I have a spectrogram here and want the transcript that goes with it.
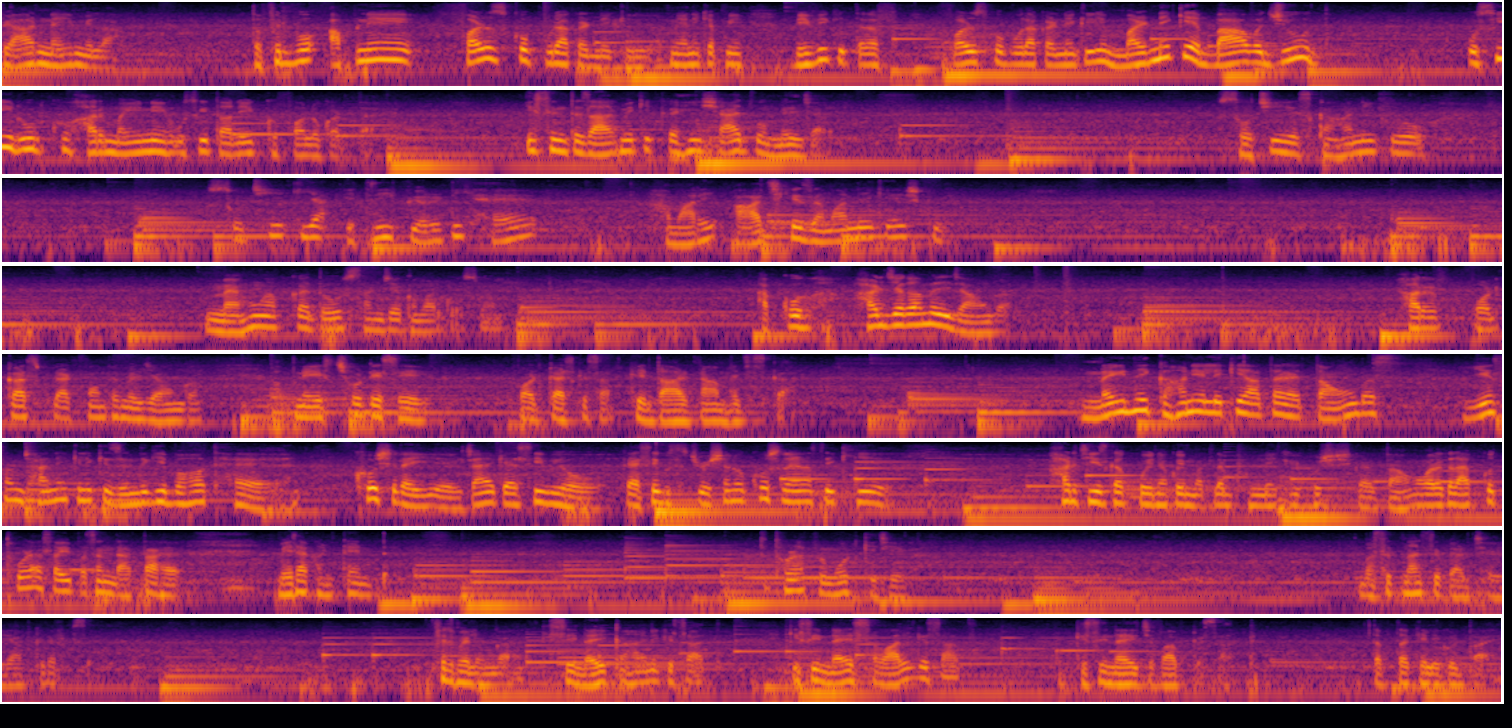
प्यार नहीं मिला तो फिर वो अपने फ़र्ज़ को पूरा करने के लिए, अपने यानी कि अपनी बीवी की तरफ़ फ़र्ज़ को पूरा करने के लिए मरने के बावजूद उसी रूट को हर महीने, उसी तारीख को फॉलो करता है। इस इंतज़ार में कि कहीं शायद वो मिल जाए। सोचिए इस कहानी को। सोचिए कि या इतनी प्योरिटी है हमारे आज के ज़माने के इश्क में। मैं हूँ आपका दोस्त संजय कुमार गोस्वामी। आपको हर जगह मिल जाऊँगा। हर पॉडकास्ट प्लेटफॉर्म पे मिल जाऊँगा। अपने इस छोटे से पॉडकास्ट के साथ किरदार नाम है जिसका। नई नई कहानियाँ लेके आता रहता हूँ, बस ये समझाने के लिए कि ज़िंदगी बहुत है। खुश रहिए, चाहे कैसी भी हो, कैसी भी सिचुएशन हो, खुश रहना सीखिए। हर चीज़ का कोई ना कोई मतलब ढूँढने की कोशिश करता हूँ। और अगर आपको थोड़ा सा भी पसंद आता है मेरा कंटेंट तो थोड़ा प्रमोट कीजिएगा। बस इतना से प्यार चाहिए आपकी तरफ़ से। फिर मिलूँगा किसी नई कहानी के साथ, किसी नए सवाल के साथ, किसी नए जवाब के साथ। तब तक के लिए गुड बाय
